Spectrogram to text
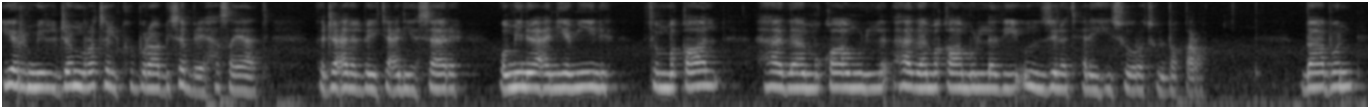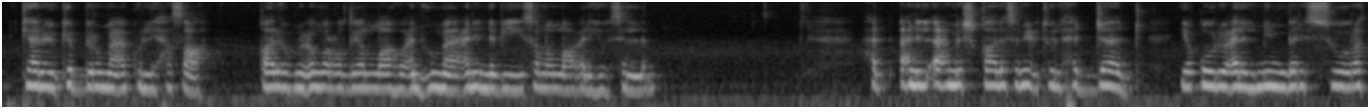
يرمي الجمرة الكبرى بسبع حصيات فجعل البيت عن يساره ومنى عن يمينه ثم قال هذا مقام هذا مقام الذي أنزلت عليه سورة البقرة. باب كان يكبر مع كل حصاة. قاله ابن عمر رضي الله عنهما عن النبي صلى الله عليه وسلم. عن الأعمش قال سمعت الحجاج يقول على المنبر السورة,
